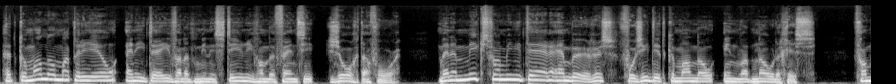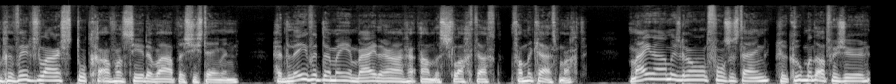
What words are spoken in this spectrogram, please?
Het commando materieel en IT van het ministerie van Defensie zorgt daarvoor. Met een mix van militairen en burgers voorziet dit commando in wat nodig is. Van gevechtslaars tot geavanceerde wapensystemen. Het levert daarmee een bijdrage aan de slagkracht van de kruismacht. Mijn naam is Ronald Vossenstein, recruitmentadviseur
